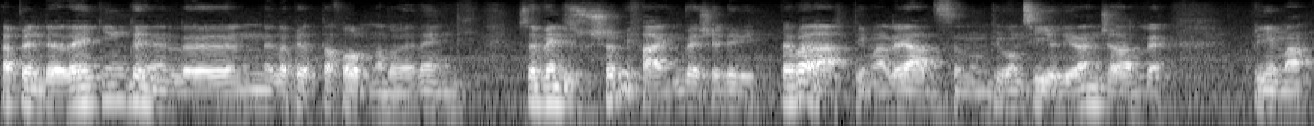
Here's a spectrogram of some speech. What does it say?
a prendere ranking nel, nella piattaforma dove vendi. Se vendi su Shopify invece devi prepararti, ma le ads non ti consiglio di lanciarle prima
